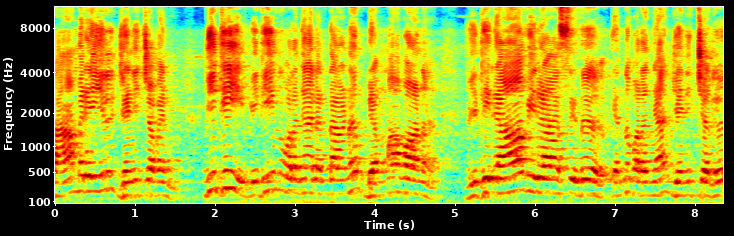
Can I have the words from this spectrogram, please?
താമരയിൽ ജനിച്ചവൻ. വിധി വിധി എന്ന് പറഞ്ഞാൽ എന്താണ്? ബ്രഹ്മാവാണ്. വിധിരാവിരാസിത് എന്ന് പറഞ്ഞാൽ ജനിച്ചത്.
